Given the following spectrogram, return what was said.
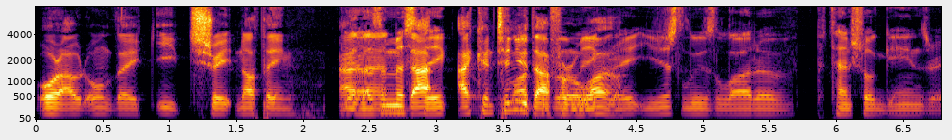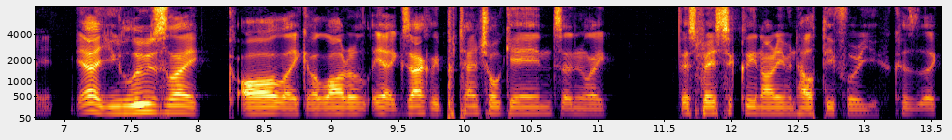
or I would only like eat straight nothing. Yeah, And that's a then that- mistake. I continued that for a make, while. Right. You just lose a lot of potential gains, right? Yeah, you lose like all like a lot of yeah exactly potential gains and like it's basically not even healthy for you because like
